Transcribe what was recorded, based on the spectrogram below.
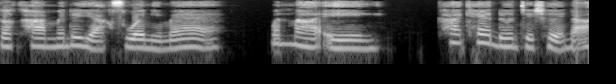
ก็ข้าไม่ได้อยากซวยนี่แม่ มันมาเอง ข้าแค่เดินเฉยๆนะ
